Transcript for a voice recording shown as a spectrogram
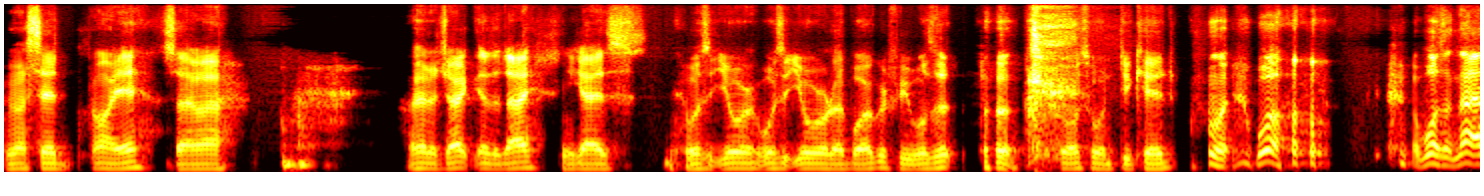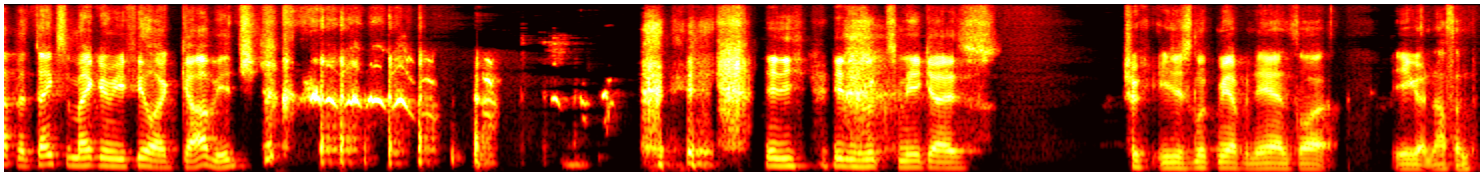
and I said, "Oh yeah, so uh, I heard a joke the other day." And he goes, was it your was it your autobiography? Was it? nice one, dickhead. like, whoa, it wasn't that, but thanks for making me feel like garbage. and he, he just looks at me, goes, shook, he just looked me up and down. It's like, you got nothing.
